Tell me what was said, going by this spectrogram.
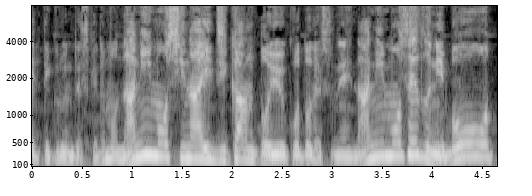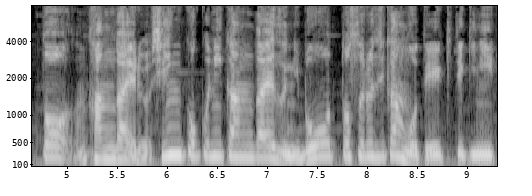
ってくるんですけども、何もしない時間ということですね。何もせずにぼーっと考える、深刻に考えずにぼーっとする時間を定期的に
